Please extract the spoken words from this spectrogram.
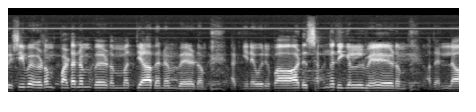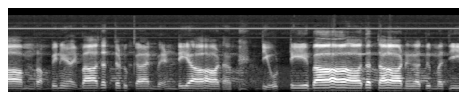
കൃഷി വേണം പഠനം വേണം അധ്യാപനം വേണം. അങ്ങനെ ഒരുപാട് സംഗതികൾ വേണം. അതെല്ലാം റബ്ബിന് ഇബാദത്തെടുക്കാൻ വേണ്ടിയാണ്. ഡ്യൂട്ടി ബാധത്താണ് അത് മതി.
